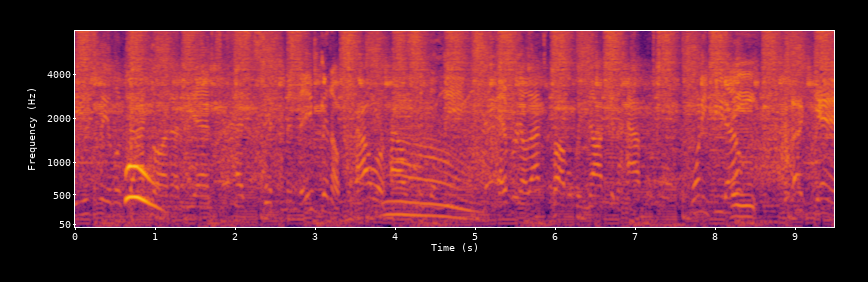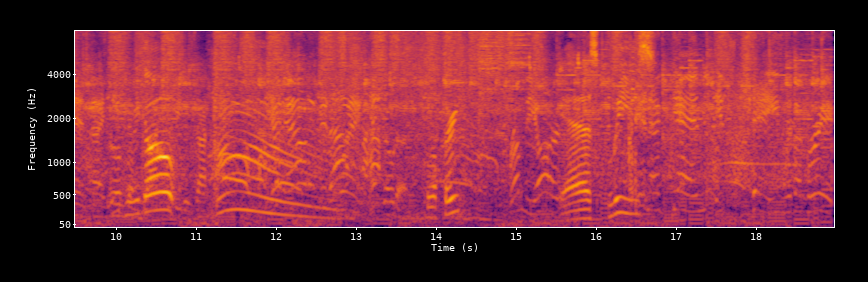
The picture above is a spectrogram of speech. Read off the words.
We usually look Woo. back on at the end at Tiffman. They've been a powerhouse in the league. Ever, no, that's probably not going to happen. 20 feet out. Hey. Again. uh, Oh, here we go. Mm. of his way. Minnesota Pull up three. from the. Yes, please. And again, it's Jay with a three.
